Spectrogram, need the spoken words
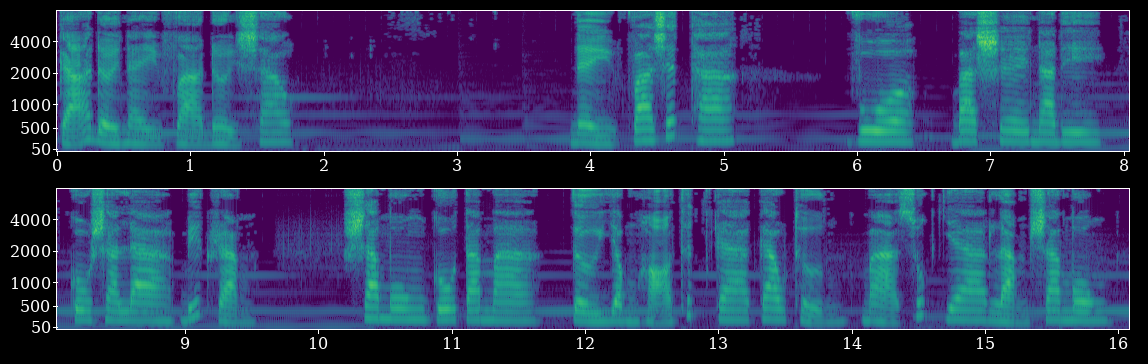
cả đời này và đời sau. Này Vasetha, vua Basenadi Kosala biết rằng Sa-môn Gotama từ dòng họ Thích Ca cao thượng mà xuất gia làm sa môn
